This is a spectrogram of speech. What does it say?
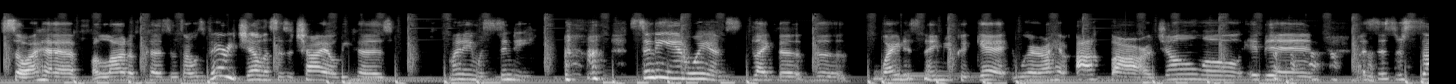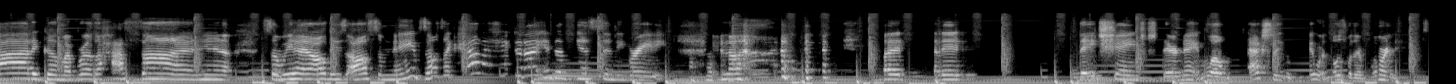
So I have a lot of cousins. I was very jealous as a child because my name was Cindy, Cindy Ann Williams, like the the whitest name you could get. Where I have Akbar, Jomo, Ibn, my sister Sadika, my brother Hassan. You know, so we had all these awesome names. I was like, how the heck did I end up being Cindy Brady? You know, but it they changed their name. Well, actually, they were those were their born names.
